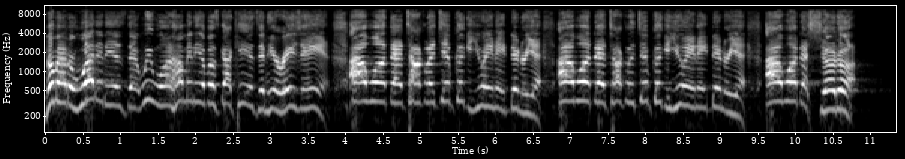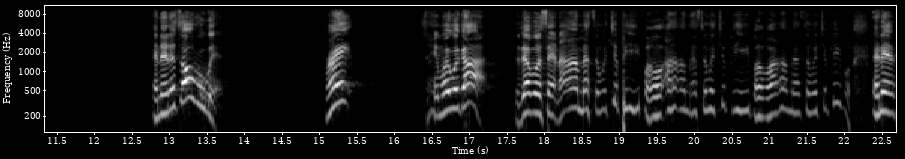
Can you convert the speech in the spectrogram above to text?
No matter what it is that we want, how many of us got kids in here? Raise your hand. I want that chocolate chip cookie. You ain't ate dinner yet. I want that chocolate chip cookie. You ain't ate dinner yet. I want that. Shut up. And then it's over with. Right? Same way with God. The devil is saying, I'm messing with your people. I'm messing with your people. I'm messing with your people. And then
